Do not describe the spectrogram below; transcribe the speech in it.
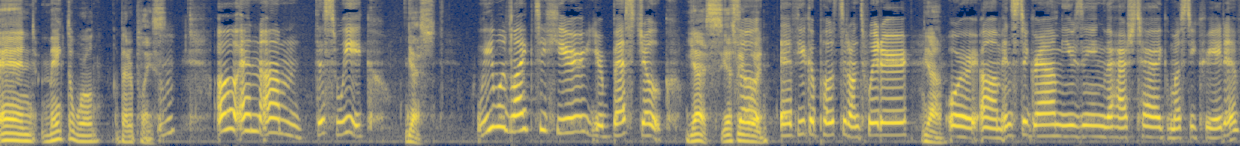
and make the world a better place. Oh, and um, this week Yes. We would like to hear your best joke. Yes. Yes, we So would. if you could post it on Twitter Yeah. or um, Instagram using the hashtag MustyCreative,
